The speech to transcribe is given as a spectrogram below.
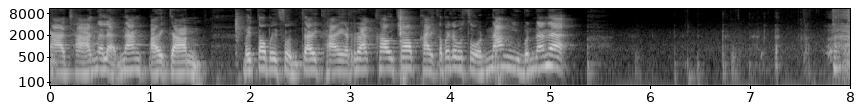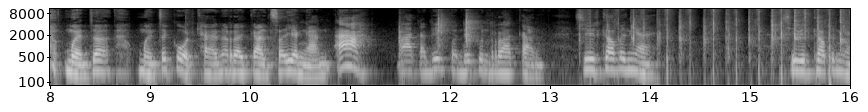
งาช้างนั่นแหละ นั่งไปกัน ไม่ต้องไปสนใจใคร รักเขาชอบใครก็ไม่ต้องสนนั่งอยู่บนนั้นแหละเหมือนจะเหมือนจะโกรธแค้นอะไรกันซะอย่างนั้น อะ มากันที่คนที่คุณรักกัน ชีวิตเขาเป็นไง ชีวิตเขาเป็นไง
